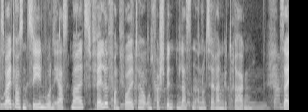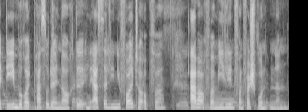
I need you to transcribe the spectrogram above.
2010 wurden erstmals Fälle von Folter und Verschwindenlassen an uns herangetragen. Seitdem bereut Paso del Norte in erster Linie Folteropfer, aber auch Familien von Verschwundenen.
